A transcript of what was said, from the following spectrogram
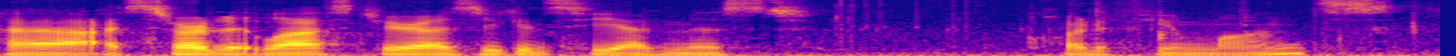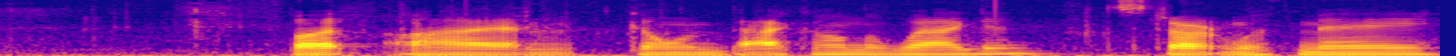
Uh, I started last year. As you can see, I've missed quite a few months, but I'm going back on the wagon, starting with May.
